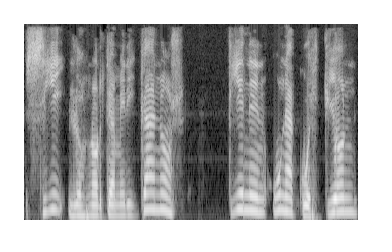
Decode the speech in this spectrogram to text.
si los norteamericanos tienen una cuestión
